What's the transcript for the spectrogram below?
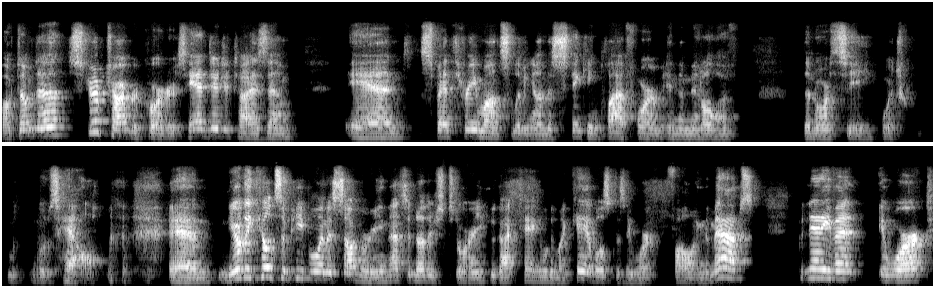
hooked them to strip chart recorders, hand digitized them, and spent three months living on this stinking platform in the middle of the North Sea, which was hell and nearly killed some people in a submarine. That's another story who got tangled in my cables because they weren't following the maps. But in any event, it worked.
